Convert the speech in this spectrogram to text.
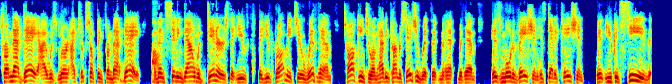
from that day, I was learned I took something from that day. Wow. And then sitting down with dinners that you've that you've brought me to with him, talking to him, having conversation with it, with him, his motivation, his dedication. You could see the,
